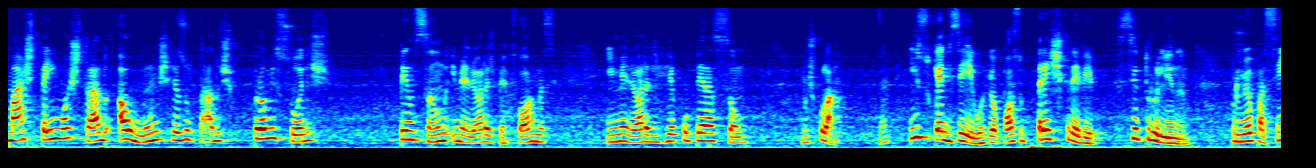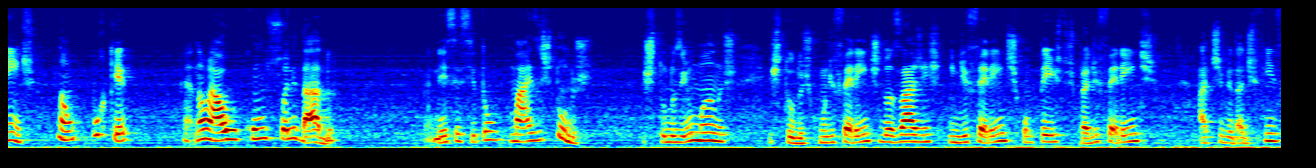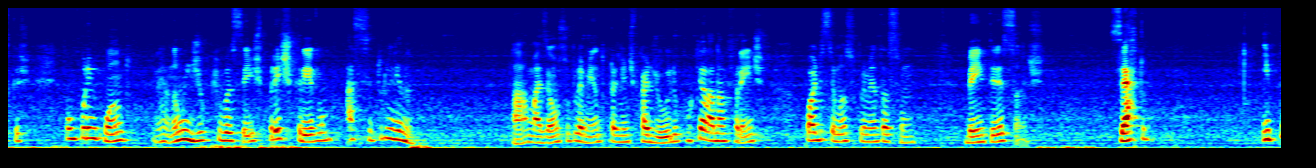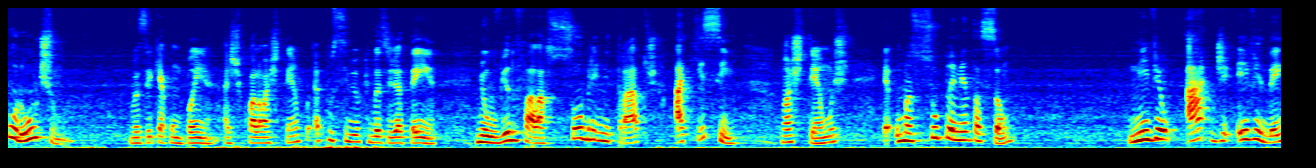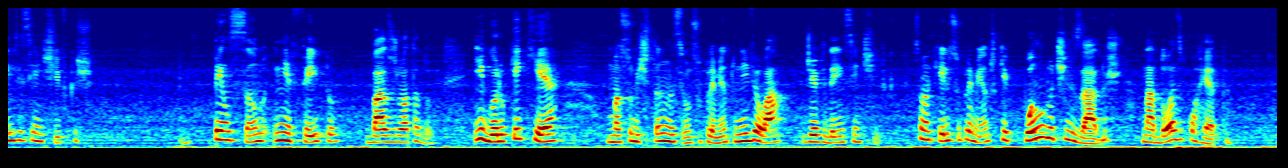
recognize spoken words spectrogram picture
mas tem mostrado alguns resultados promissores pensando em melhora de performance, em melhora de recuperação muscular. Né? Isso quer dizer, Igor, que eu posso prescrever citrulina para o meu paciente? Não, porque não é algo consolidado. Necessitam mais estudos. Estudos em humanos, estudos com diferentes dosagens, em diferentes contextos, para diferentes atividades físicas. Então, por enquanto, né, não indico que vocês prescrevam a citrulina. Tá? Mas é um suplemento para a gente ficar de olho, porque lá na frente pode ser uma suplementação bem interessante. Certo? E por último, você que acompanha a escola há mais tempo, é possível que você já tenha me ouvido falar sobre nitratos. Aqui sim, nós temos é, uma suplementação nível A de evidências científicas, pensando em efeito vasodilatador. Igor, o que, que é uma substância, um suplemento nível A de evidência científica? São aqueles suplementos que, quando utilizados na dose correta,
